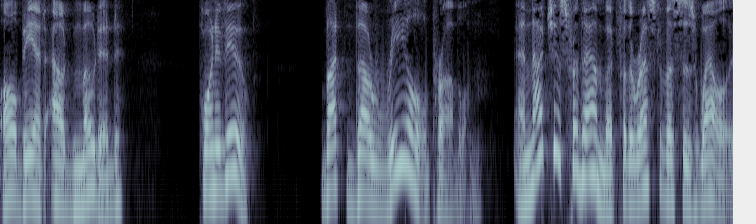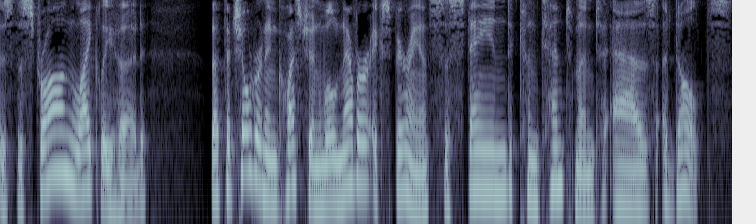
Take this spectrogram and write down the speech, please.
albeit outmoded, point of view. But the real problem, and not just for them, but for the rest of us as well, is the strong likelihood that the children in question will never experience sustained contentment as adults.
